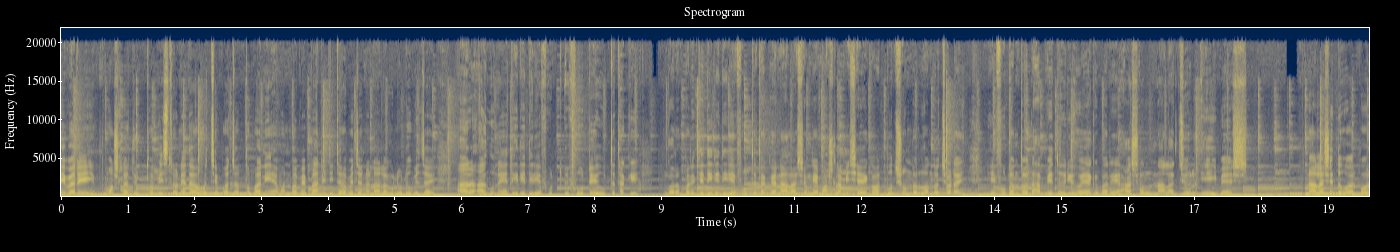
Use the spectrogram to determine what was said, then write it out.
এবার এই মশলাযুক্ত মিশ্রণে দেওয়া হচ্ছে পর্যাপ্ত পানি। এমনভাবে পানি দিতে হবে যেন নালাগুলো ডুবে যায় আর আগুনে ধীরে ধীরে ফুট- ফুটে উঠতে থাকে। গরম পানিতে ধীরে ধীরে ফুটতে থাকা নালার সঙ্গে মশলা মিশিয়ে এক অদ্ভুত সুন্দর গন্ধ ছড়ায়। এই ফুটন্ত ধাপে তৈরি হয় একেবারে আসল নালার ঝোল এই বেশ। নালা সেদ্ধ হওয়ার পর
